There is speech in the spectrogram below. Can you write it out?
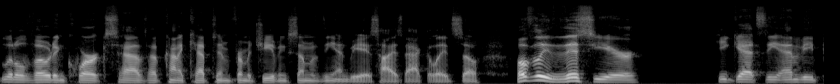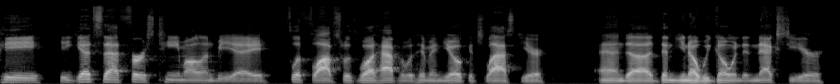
little voting quirks have have kind of kept him from achieving some of the NBA's highest accolades. So hopefully this year he gets the MVP. He gets that first team All NBA. Flip flops with what happened with him and Jokic last year, and uh, then you know we go into next year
